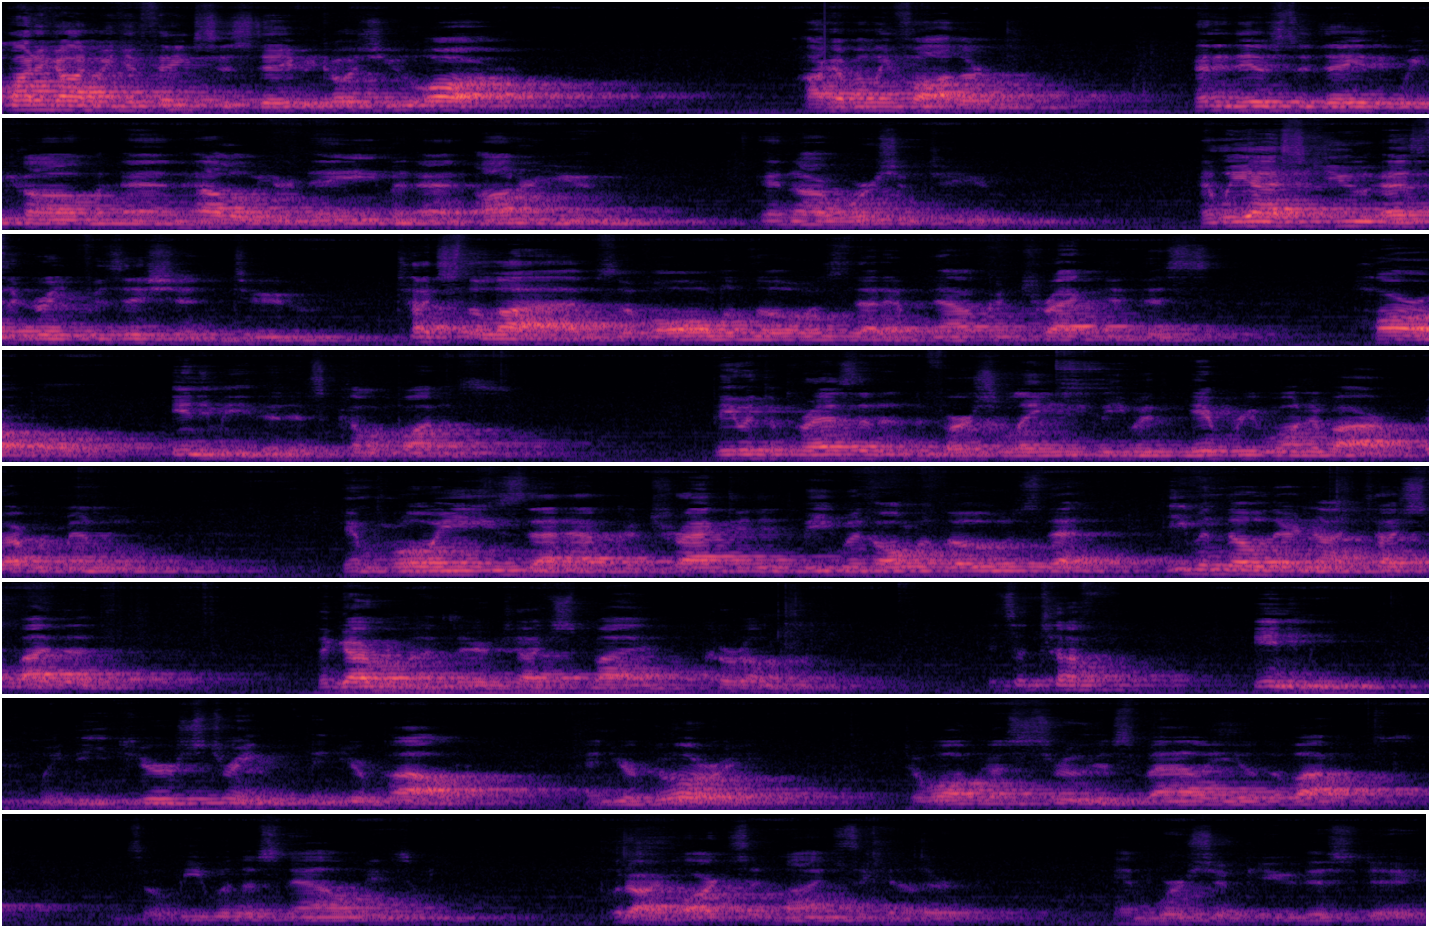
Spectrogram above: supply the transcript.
Almighty God, we give thanks this day because you are our Heavenly Father. And it is today that we come and hallow your name and honor you in our worship to you. And we ask you as the great physician to touch the lives of all of those that have now contracted this horrible enemy that has come upon us. Be with the President and the First Lady. Be with every one of our governmental employees that have contracted it, be with all of those that, even though they're not touched by the, the government, they're touched by corona. It's a tough enemy, and we need your strength and your power and your glory to walk us through this valley of the virus. So be with us now as we put our hearts and minds together and worship you this day.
